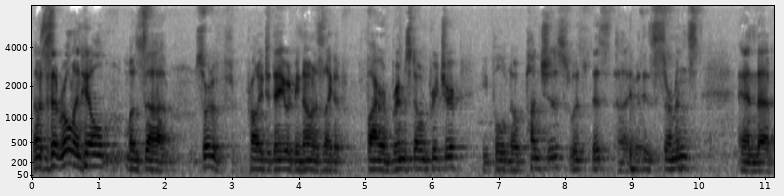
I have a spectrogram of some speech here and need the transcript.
Now, as I said, Rowland Hill was uh, sort of probably today would be known as like a fire and brimstone preacher. He pulled no punches with this, uh, with his sermons, and uh,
